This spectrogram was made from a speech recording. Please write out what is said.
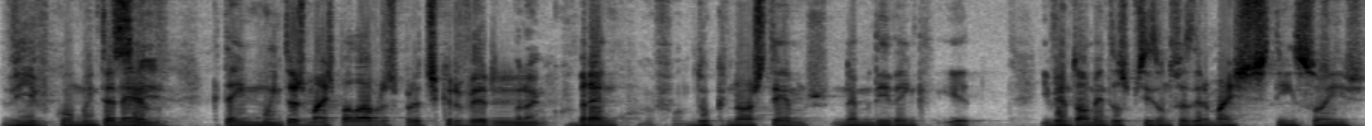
vive com muita neve, Sim. que tem muitas mais palavras para descrever eh, Branco. branco do que nós temos, na medida em que eh, eventualmente eles precisam de fazer mais distinções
